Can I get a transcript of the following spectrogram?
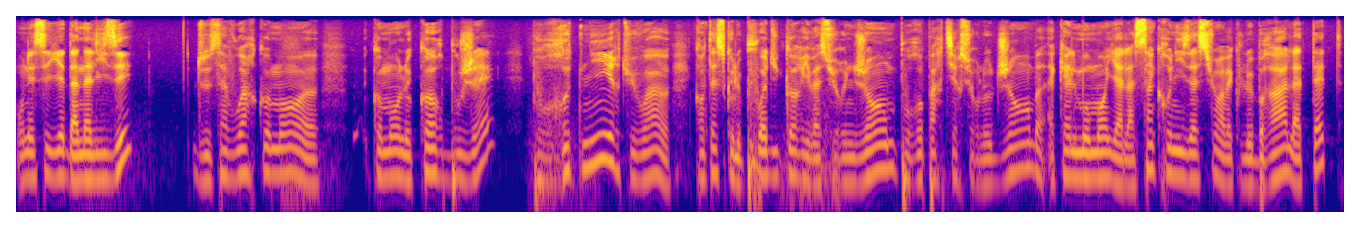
on essayait d'analyser, de savoir comment, comment le corps bougeait pour retenir, tu vois, euh, quand est-ce que le poids du corps il va sur une jambe, pour repartir sur l'autre jambe, à quel moment il y a la synchronisation avec le bras, la tête.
